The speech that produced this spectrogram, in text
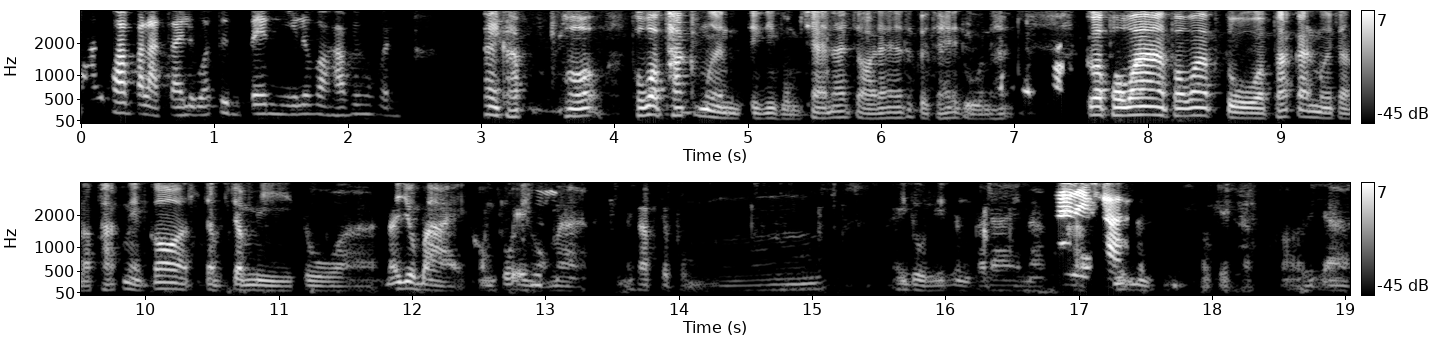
สร้างความประหลาดใจหรือว่าตื่นเต้นนี้หรือเปล่าครับพี่มงคลใช่ครับ เพราะเพราะว่าพักเมืองจริงๆผมแชร์หน้าจอได้นะถ้าเกิดจะให้ดูนะฮะก็เพราะว่าเพราะว่าตัวพักการเมืองแต่ละพักเนี่ยก็จะจะมีตัวนโยบายของตัวเองออกมานะครับเดี๋ยวผมให้ดูนิดนึงก็ได้นะได้เลยค่ะโอเคครับขออนุญาต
